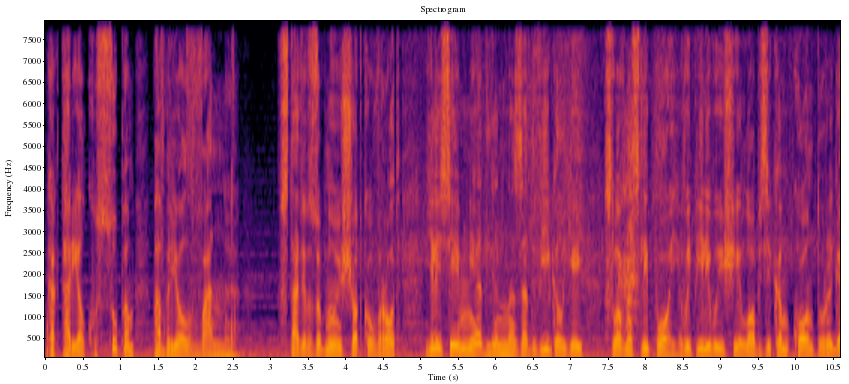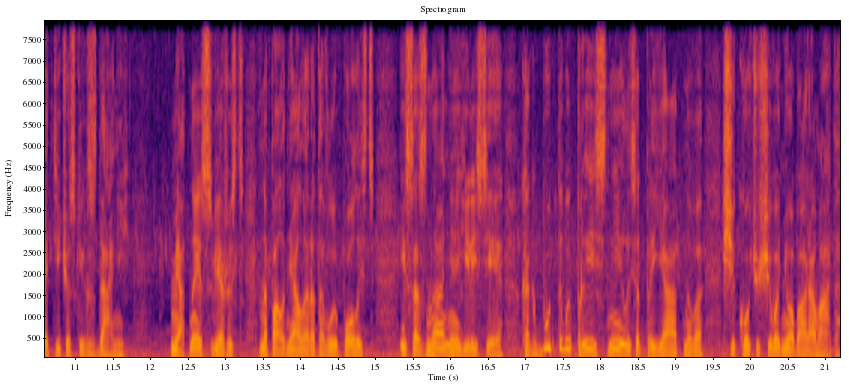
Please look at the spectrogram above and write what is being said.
как тарелку с супом, побрел в ванную. Вставив зубную щетку в рот, Елисей медленно задвигал ей, словно слепой, выпиливающий лобзиком контуры готических зданий – Мятная свежесть наполняла ротовую полость, и сознание Елисея как будто бы прояснилось от приятного, щекочущего неба аромата.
